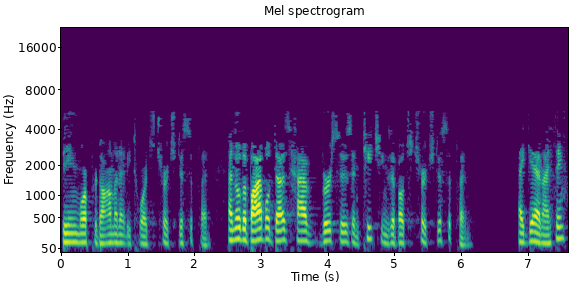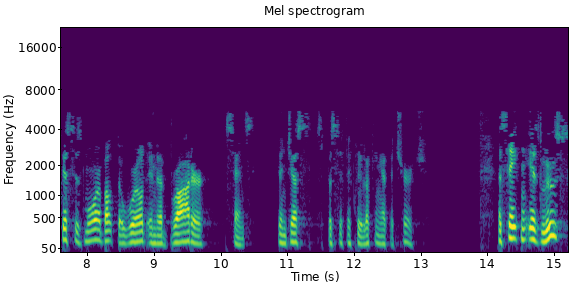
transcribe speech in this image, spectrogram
being more predominantly towards church discipline. And though the Bible does have verses and teachings about church discipline, Again, I think this is more about the world in a broader sense than just specifically looking at the church. Satan is loose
